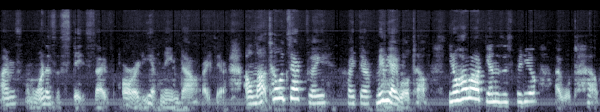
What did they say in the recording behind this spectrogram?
I'm from one of the states that I've already have named out right there. I'll not tell exactly right there. Maybe I will tell. You know how at the end of this video, I will tell.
